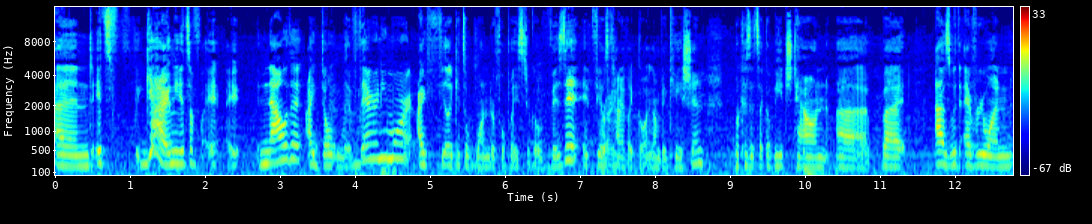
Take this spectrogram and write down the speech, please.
and it's yeah. I mean, it's a it, it, now that I don't live there anymore. I feel like it's a wonderful place to go visit. It feels Right. kind of like going on vacation because it's like a beach town, uh, but as with everyone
